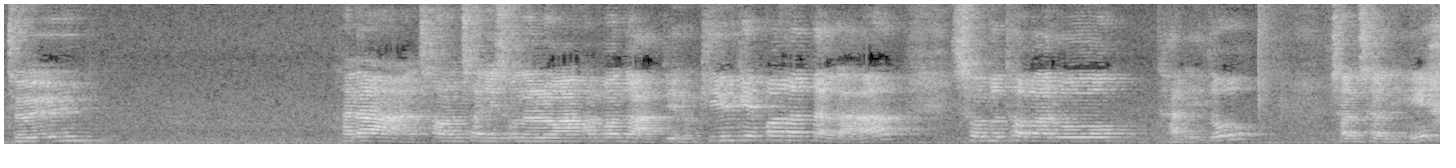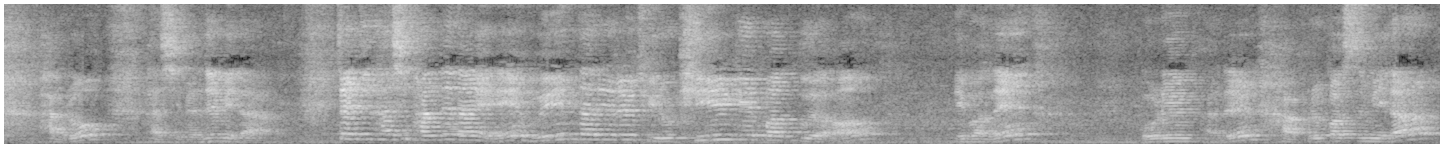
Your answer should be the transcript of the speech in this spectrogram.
둘, 하나, 천천히 손을 놓아 한 번 더 앞뒤로 길게 뻗었다가 손부터 바로 다리도 천천히 바로 하시면 됩니다. 자, 이제 다시 반대 나의 왼 다리를 뒤로 길게 뻗고요. 이번엔 오른팔을 앞으로 뻗습니다.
